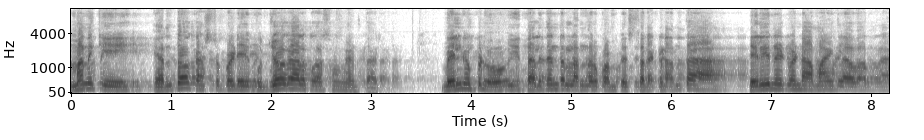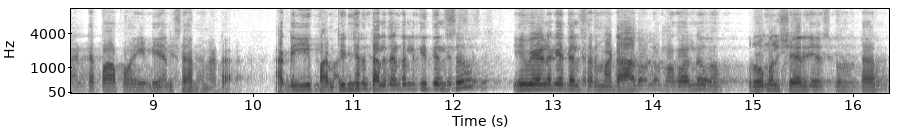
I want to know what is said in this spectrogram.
మనకి ఎంతో కష్టపడి ఉద్యోగాల కోసం వెళ్తారు. వెళ్ళినప్పుడు ఈ తల్లిదండ్రులు అందరూ పంపిస్తారు. అక్కడ అంతా తెలియనటువంటి అమాయకులు ఎవరు అంటే పాపం ఇండియన్స్ అన్నమాట. అక్కడ ఈ పంపించిన తల్లిదండ్రులకి తెలుసు ఈ వీళ్ళకి తెలుసు అనమాట ఆడవాళ్ళు మగవాళ్ళు రూములు షేర్ చేసుకుని ఉంటారు.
